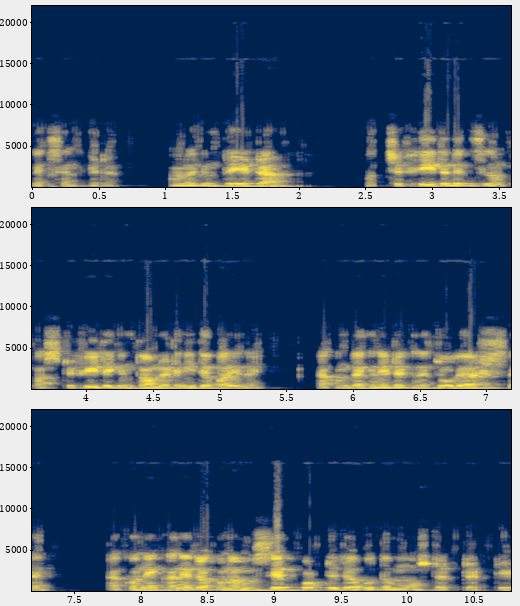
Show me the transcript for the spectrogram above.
দেখছেন? এটা। আমরা কিন্তু এটা হচ্ছে ফ্রিতে দেখছিলাম ফার্স্টে ফ্রিতে কিন্তু আমরা এটা নিতে পারি নাই। এখন দেখেন এটা এখানে চলে আসছে। এখন এখানে যখন আমরা সেভ করতে যাব দ্য মোস্ট অ্যাট্রাকটিভ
